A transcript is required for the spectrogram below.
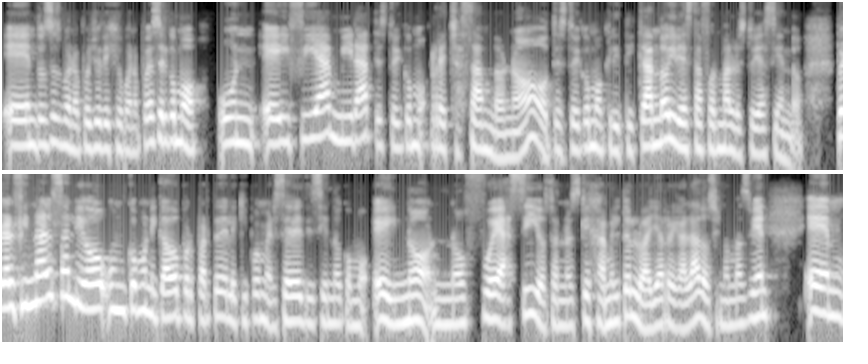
entonces, bueno, pues yo dije, bueno, puede ser como un, hey, FIA, mira, te estoy como rechazando, ¿no? O te estoy como criticando y de esta forma lo estoy haciendo. Pero al final salió un comunicado por parte del equipo Mercedes diciendo como, hey, no, no fue así, o sea, no es que Hamilton lo haya regalado, sino más bien eh,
